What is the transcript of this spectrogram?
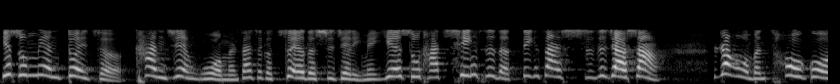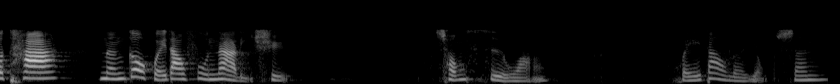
耶稣面对着看见我们在这个罪恶的世界里面，耶稣他亲自的钉在十字架上，让我们透过他能够回到父那里去，从死亡。回到了永生，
